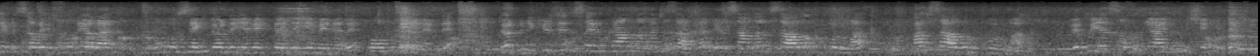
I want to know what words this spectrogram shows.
temiz havayı soluyarak bu sektörde yemeklerini yemeleri oldukça önemli. 4207 sayılı kanun zaten insanların sağlığını korumak, hak sağlığını korumak ve bu yasanın yaygın bir şekilde tüm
